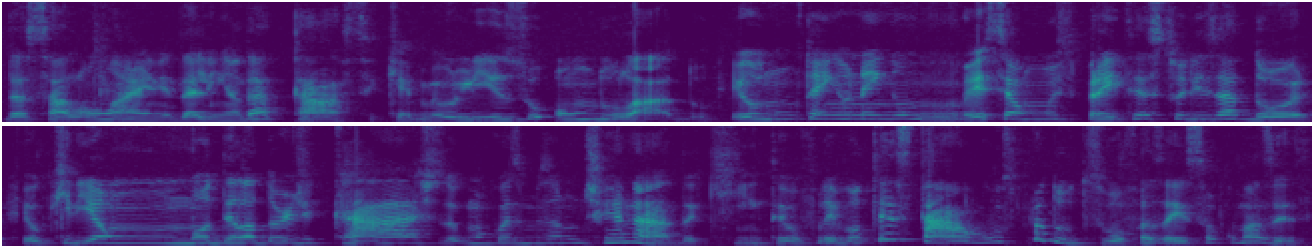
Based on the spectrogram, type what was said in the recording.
da sala online da linha da Tassi, que é meu liso ondulado. Eu não tenho nenhum, esse é um spray texturizador. Eu queria um modelador de cachos, alguma coisa, mas eu não tinha nada aqui. Então eu falei, vou testar alguns produtos, vou fazer isso algumas vezes.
